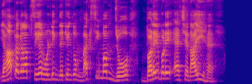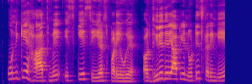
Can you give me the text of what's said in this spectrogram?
यहाँ पे अगर आप शेयर होल्डिंग देखेंगे तो मैक्सिमम जो बड़े बड़े एच हैं, उनके हाथ में इसके शेयर्स पड़े हुए हैं। और धीरे धीरे आप ये नोटिस करेंगे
